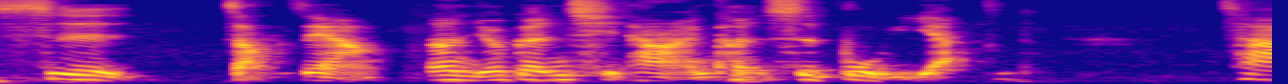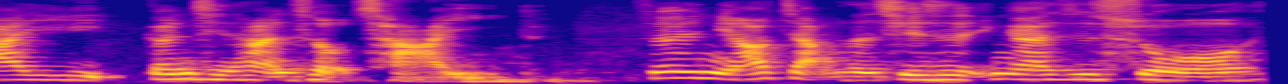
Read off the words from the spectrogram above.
是长这样，那你就跟其他人可能是不一样的，差异跟其他人是有差异的。所以你要讲的其实应该是说，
